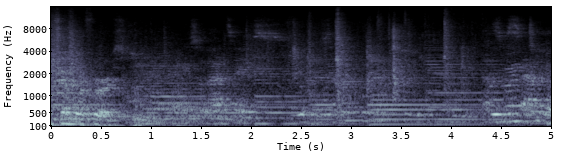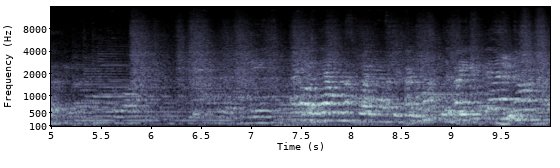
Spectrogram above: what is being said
December first. Okay, so that's a. We're going to go. Oh, that was what I was doing. Are you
